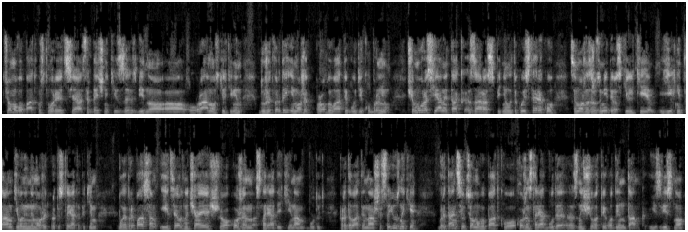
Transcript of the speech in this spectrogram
В цьому випадку створюються сердечники з збідного урану, оскільки він дуже твердий і може пробивати будь-яку броню. Чому росіяни так зараз підняли таку істерику? Це можна зрозуміти, оскільки їхні танки вони не можуть протистояти таким боєприпасам, і це означає, що кожен снаряд, який нам будуть передавати наші союзники, британці в цьому випадку, кожен снаряд буде е, знищувати один танк. І звісно,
